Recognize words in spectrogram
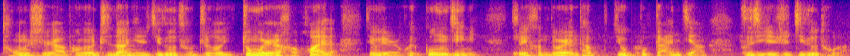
同事啊朋友知道你是基督徒之后，中国人很坏的，就有人会攻击你，所以很多人他就不敢讲自己是基督徒了，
